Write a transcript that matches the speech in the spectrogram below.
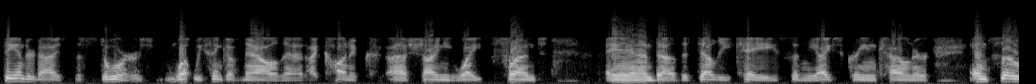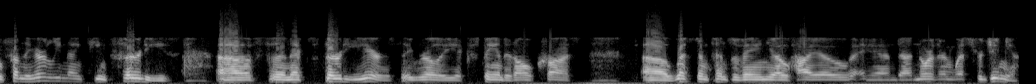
standardized the stores. What we think of now, that iconic uh, shiny white front and uh, the deli case and the ice cream counter. And so from the early 1930s, uh, for the next 30 years, they really expanded all across uh, western Pennsylvania, Ohio, and uh, northern West Virginia.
